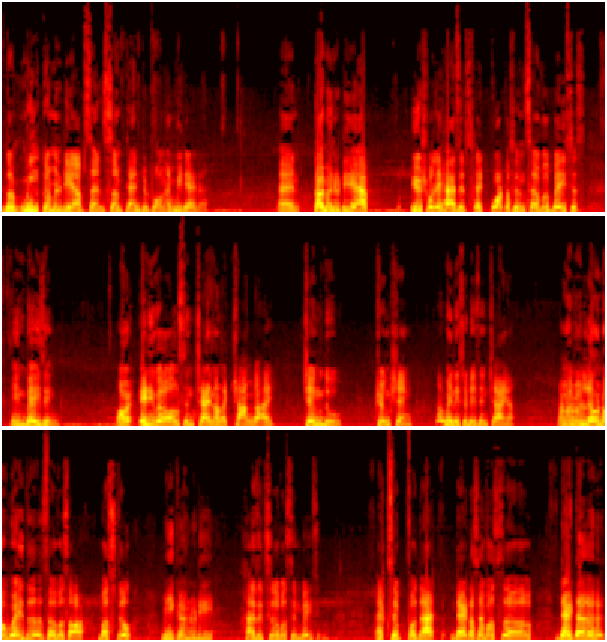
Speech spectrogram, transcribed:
the Mi Community app sends some 10 to 12 mb data and community app usually has its headquarters in server bases in beijing or anywhere else in china like shanghai chengdu chongqing not many cities in china and we really don't know where the servers are but still Mi Community has its servers in Beijing. Except for that, data servers, uh, data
